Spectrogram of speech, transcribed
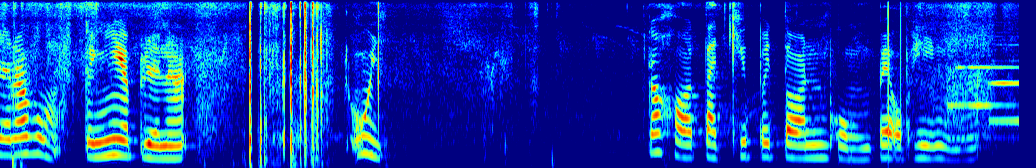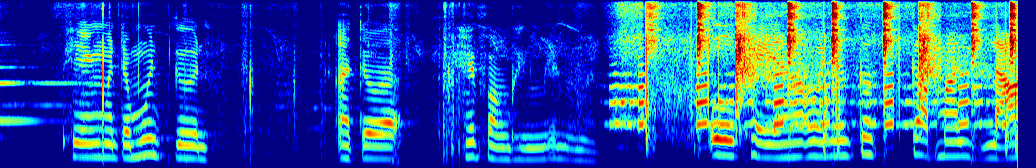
เคนะผมจะเงียบเลยนะ อุ้ย ก็ขอตัดคลิปไปตอนผมไปเอาเพลงนะ เพลงมันจะมืดเกิน อาจจะให้ฟังเพลงเล่นเหมือนโอเคนะวันนี้ก็กลับมาอีกแล้ว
